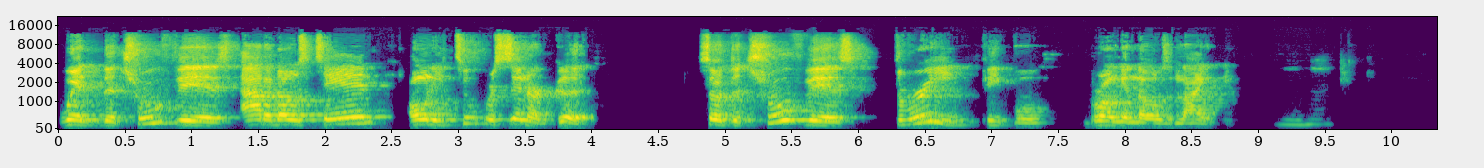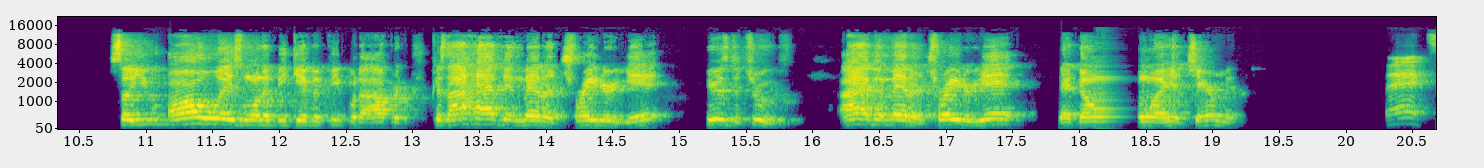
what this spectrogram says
When the truth is, out of those 10, only 2% are good. So the truth is, three people bring in those 90. Mm-hmm. So you always want to be giving people the opportunity. Because I haven't met a trader yet. Here's the truth. I haven't met a trader yet that don't want to hit chairman. Facts.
